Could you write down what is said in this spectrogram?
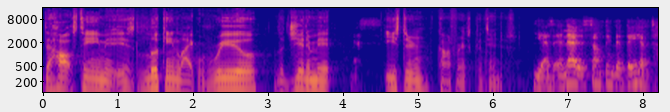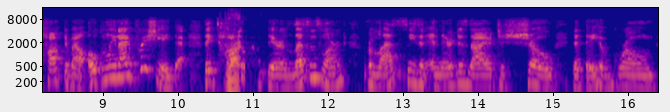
the Hawks team is looking like real legitimate yes. Eastern Conference contenders. Yes, and that is something that they have talked about openly, and I appreciate that. They talk right. about their lessons learned from last season and their desire to show that they have grown,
